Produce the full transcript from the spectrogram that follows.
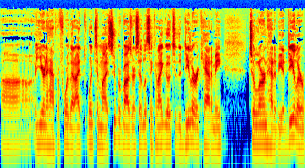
uh, a year and a half before that, I went to my supervisor. I said, "Listen, can I go to the dealer academy to learn how to be a dealer?"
